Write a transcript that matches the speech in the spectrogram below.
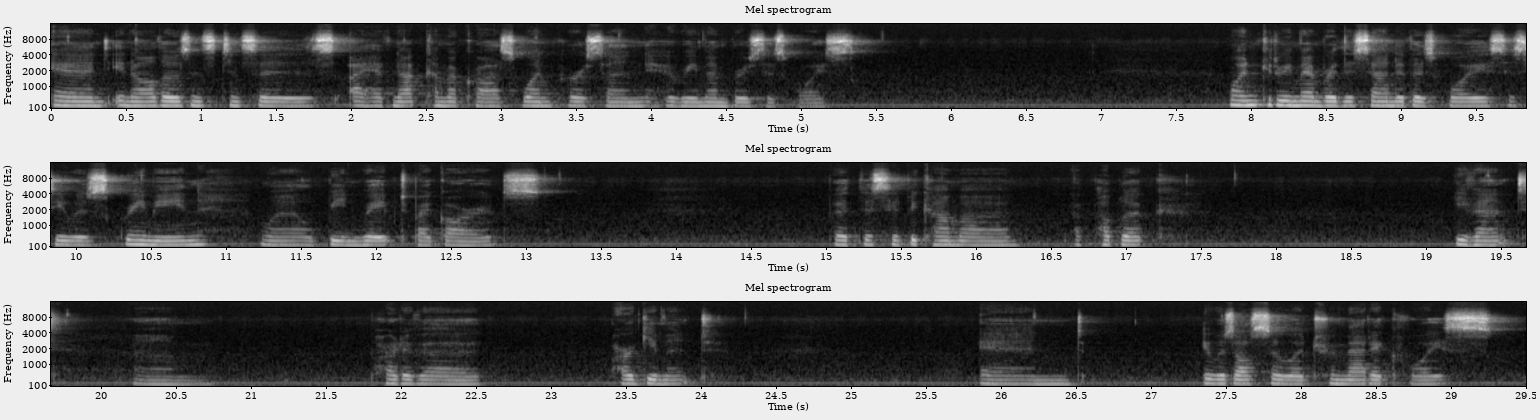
And in all those instances, I have not come across one person who remembers his voice. One could remember the sound of his voice as he was screaming while being raped by guards. But this had become a, a public event, um, part of a argument. And it was also a traumatic voice.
